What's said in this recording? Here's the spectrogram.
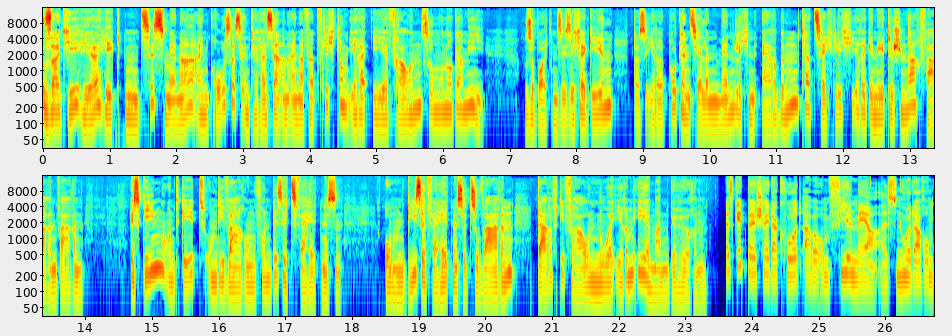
Seit jeher hegten Cis-Männer ein großes Interesse an einer Verpflichtung ihrer Ehefrauen zur Monogamie. So wollten sie sicher gehen, dass ihre potenziellen männlichen Erben tatsächlich ihre genetischen Nachfahren waren – es ging und geht um die Wahrung von Besitzverhältnissen. Um diese Verhältnisse zu wahren, darf die Frau nur ihrem Ehemann gehören. Es geht bei Shader Kurt aber um viel mehr als nur darum,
